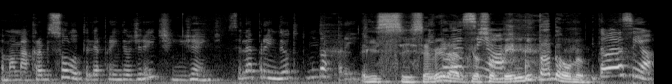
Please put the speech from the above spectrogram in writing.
É uma macro absoluta. Ele aprendeu direitinho, gente. Se ele aprendeu, todo mundo aprende. Isso, isso é Então, verdade, é porque eu assim, sou ó. bem limitadão mesmo. Então é assim, ó,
